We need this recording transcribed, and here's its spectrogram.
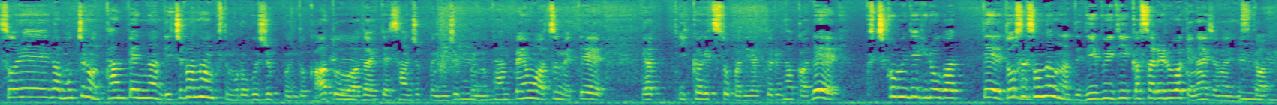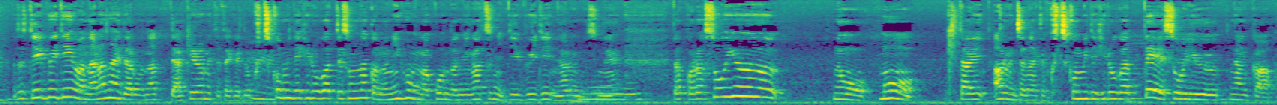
それがもちろん短編なんで一番長くても60分とかあとは大体30分20分の短編を集めてや1ヶ月とかでやってる中で口コミで広がってどうせそんなのなんて DVD 化されるわけないじゃないですか、私 DVD はならないだろうなって諦めてたけど、口コミで広がってその中の2本が今度2月に DVD になるんですね、だからそういうのも期待あるんじゃないか。口コミで広がってそういうなんか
